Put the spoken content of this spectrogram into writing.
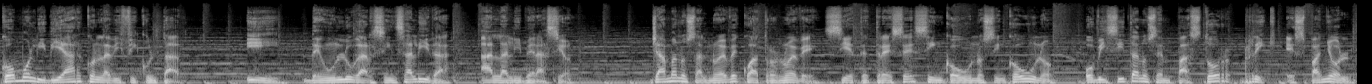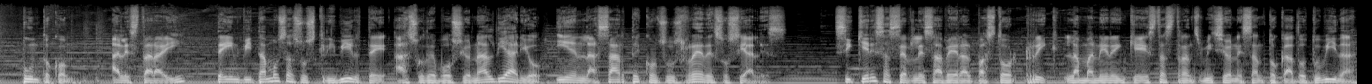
cómo lidiar con la dificultad y de un lugar sin salida a la liberación. Llámanos al 949-713-5151 o visítanos en pastorricespañol.com. Al estar ahí, te invitamos a suscribirte a su devocional diario y enlazarte con sus redes sociales. Si quieres hacerle saber al pastor Rick la manera en que estas transmisiones han tocado tu vida,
